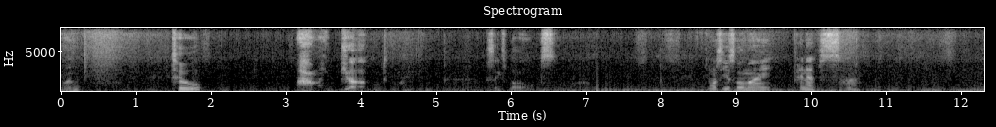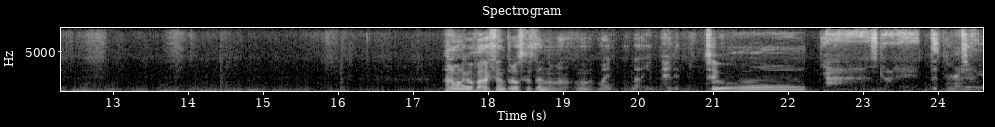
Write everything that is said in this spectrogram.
One, two. Oh my god. Six balls. You want to use all my Pinaps, huh? I don't want to go for accident throws because then I'm, uh, I'm gonna might not even hit it. Two. Yes, got it. Nice.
